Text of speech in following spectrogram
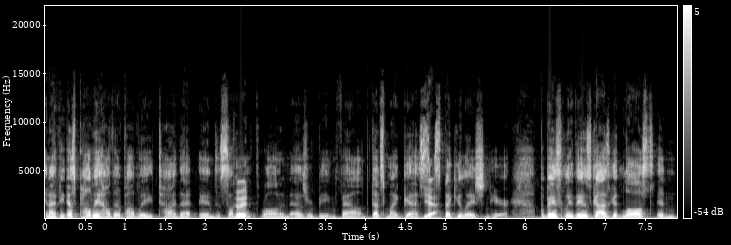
and I think that's probably how they'll probably tie that into somehow Could. Thrawn and Ezra being found. That's my guess. Yeah. Speculation here. But basically, these guys get lost in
